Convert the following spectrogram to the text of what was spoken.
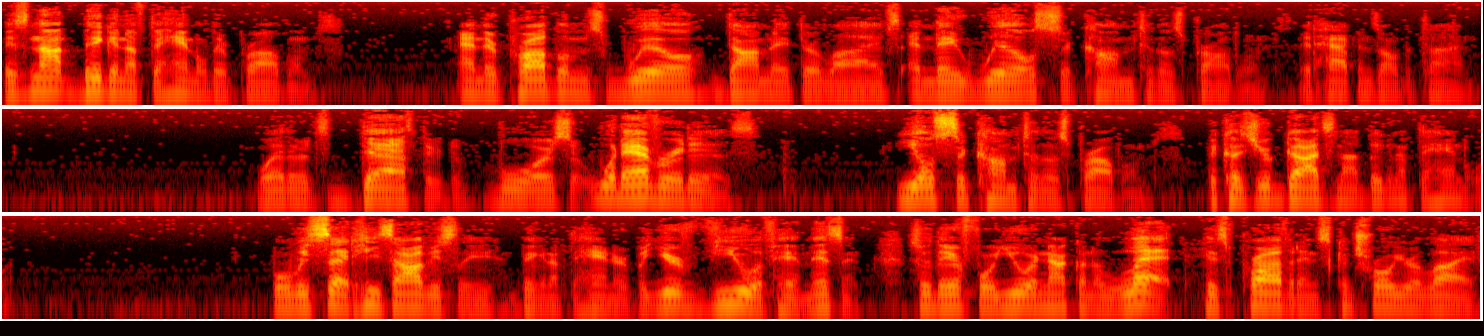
is not big enough to handle their problems. And their problems will dominate their lives, and they will succumb to those problems. It happens all the time whether it's death or divorce or whatever it is, you'll succumb to those problems because your God's not big enough to handle it. Well, we said he's obviously big enough to handle it, but your view of him isn't. So therefore, you are not going to let his providence control your life.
